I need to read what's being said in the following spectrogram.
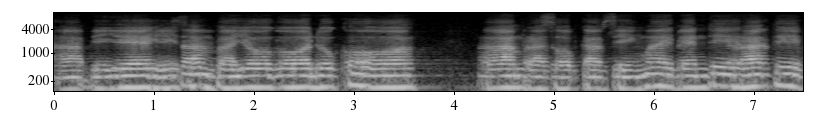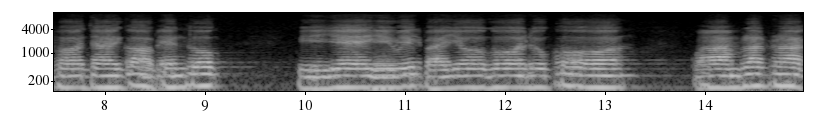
อาปิเยหิสัมปโยโกดุโคความประสบกับสิ่งไม่เป็นที่รักที่พอใจก็เป็นทุกข์ ปิเยหิวิปโยโกดุโคความพลัดพราก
